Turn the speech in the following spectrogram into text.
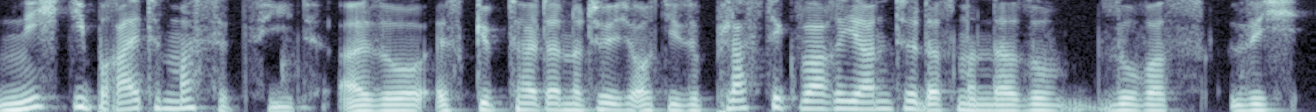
nicht die breite Masse zieht. Also es gibt halt dann natürlich auch diese Plastikvariante, dass man da so sowas sich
